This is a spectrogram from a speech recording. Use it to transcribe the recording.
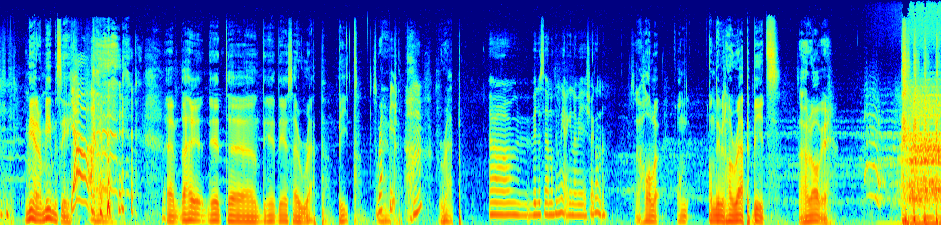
Mer om min musik. Ja! Eh, det här är, det är ett, eh, det är, det är så här rap beat. Rap beat. Mm. Rap. Uh, vill du säga någonting mer innan vi kör igång nu? Så håll, om, om ni vill ha rap beats, så hör av er.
